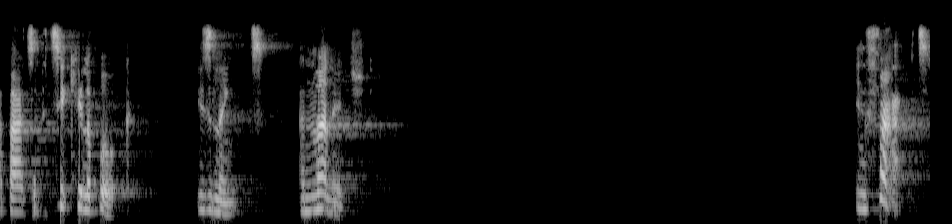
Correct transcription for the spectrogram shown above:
about a particular book is linked and managed. In fact,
